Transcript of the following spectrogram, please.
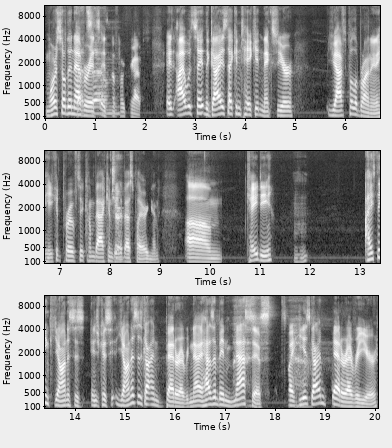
More so than ever, it's it's um, up for grabs. It, I would say the guys that can take it next year, you have to put LeBron in it. He could prove to come back and Sure. be the best player again. Um, KD. hmm I think Giannis is because Giannis has gotten better every. Now it hasn't been massive, but he has gotten better every year.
